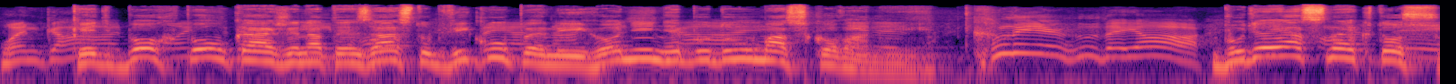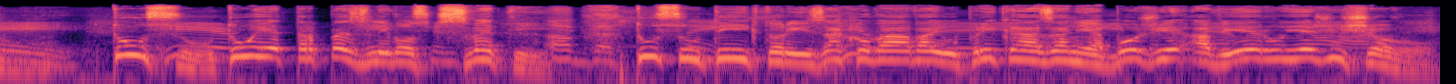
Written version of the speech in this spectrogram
Keď Boh poukáže na ten zástup vykúpených, oni nebudú maskovaní. Bude jasné, kto sú. Tu sú, tu je trpezlivosť svetých. Tu sú tí, ktorí zachovávajú prikázania Božie a vieru Ježišovu.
